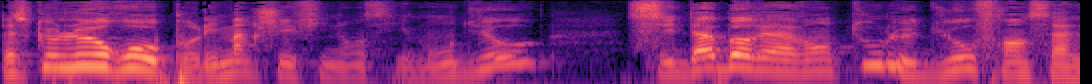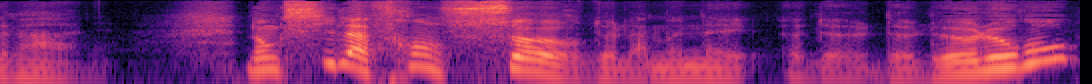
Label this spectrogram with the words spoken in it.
parce que l'euro pour les marchés financiers mondiaux, c'est d'abord et avant tout le duo France-Allemagne. Donc si la France sort de la monnaie de, l'euro,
